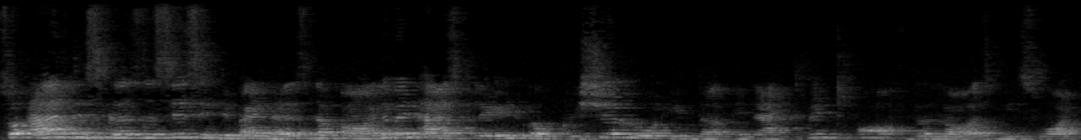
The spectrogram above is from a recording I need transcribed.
So as discussed since independence, the parliament has played a crucial role in the enactment of the laws means what?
